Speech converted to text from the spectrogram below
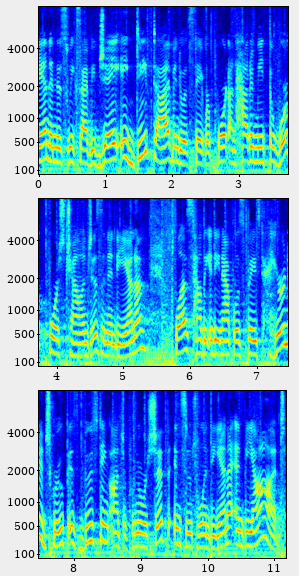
And in this week's IBJ, a deep dive into a state report on how to meet the workforce challenges in Indiana, plus how the Indianapolis based Heritage Group is boosting entrepreneurship in central Indiana and beyond.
